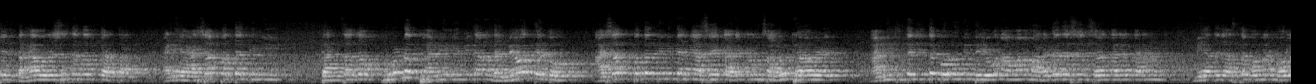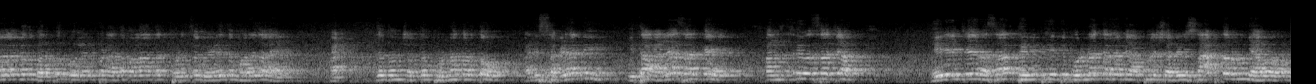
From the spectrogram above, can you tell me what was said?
ते दहा वर्ष सतत करतात. आणि अशा पद्धतीने त्यांचा जो पूर्ण फॅमिली मी त्यांना धन्यवाद देतो. अशाच पद्धतीने त्यांनी असे कार्यक्रम चालू ठेवावे. आम्ही तिथे जिथे बोलून तिथे येऊन आम्हाला मार्गदर्शन सहकार्य कारण मी आता जास्त बोलणार बोलायला लागलो तर भरपूर बोलेल पण आता मला आता थोडंसं वेळेचं मर्यादा आहे. दोन शब्द पूर्ण करतो. आणि सगळ्यांनी इथं आल्यासारखे पंधरा दिवसाच्या हे जे रसायन थेरपी आहे ते पूर्ण करावी आपलं शरीर साफ करून घ्यावं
